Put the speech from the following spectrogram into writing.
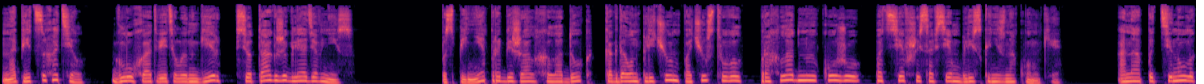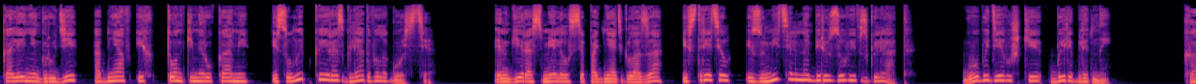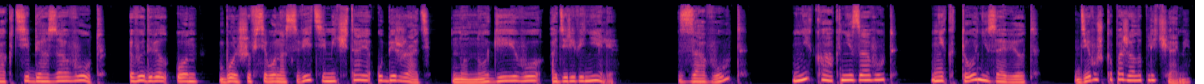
«Напиться хотел», — глухо ответил Ингир, все так же глядя вниз. По спине пробежал холодок, когда он плечом почувствовал прохладную кожу подсевшей совсем близко незнакомки. Она подтянула колени к груди, обняв их тонкими руками, и с улыбкой разглядывала гостя. Энгир осмелился поднять глаза и встретил изумительно бирюзовый взгляд. Губы девушки были бледны. «Как тебя зовут?» — выдавил он, больше всего на свете мечтая убежать, но ноги его одеревенели. «Зовут? Никак не зовут. Никто не зовет». Девушка пожала плечами.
